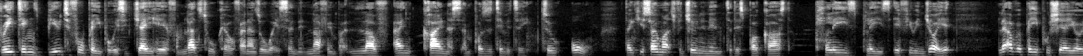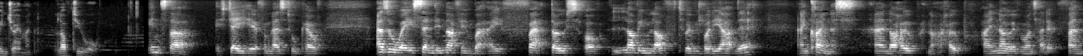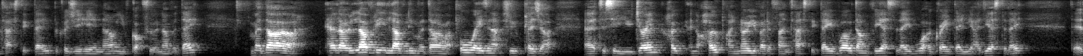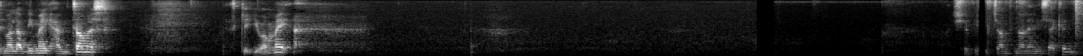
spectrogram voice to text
Greetings, beautiful people. Is Jay here from Lads Talk Health, and as always, sending nothing but love and kindness and positivity to all. Thank you so much for tuning in to this podcast. Please, please, if you enjoy it, let other people share your enjoyment. Love to you all. Insta, it's Jay here from Lads Talk Health. As always, sending nothing but a fat dose of loving love to everybody out there and kindness and I hope, not I hope, I know everyone's had a fantastic day because you're here now you've got through another day. Madara, hello, lovely, lovely Madara. Always an absolute pleasure uh, to see you join. Hope, and not hope, I know you've had a fantastic day. Well done for yesterday. What a great day you had yesterday. There's my lovely mate, Harry Thomas. Let's get you on, mate. Should be jumping on any second.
